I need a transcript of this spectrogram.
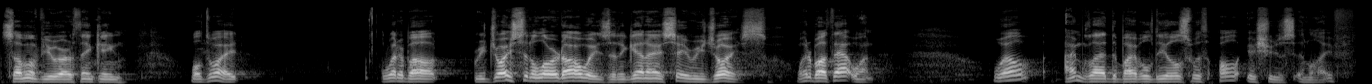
Some of you are thinking, well, Dwight, what about rejoice in the Lord always? And again, I say rejoice. What about that one? Well, I'm glad the Bible deals with all issues in life.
